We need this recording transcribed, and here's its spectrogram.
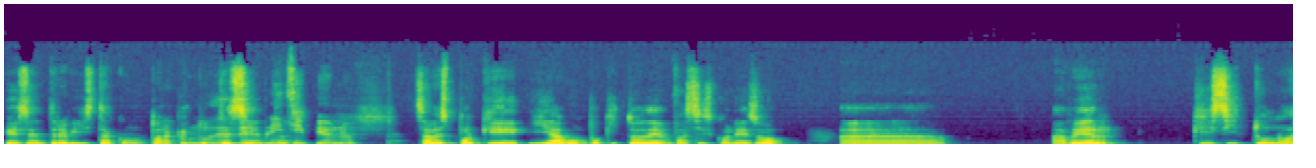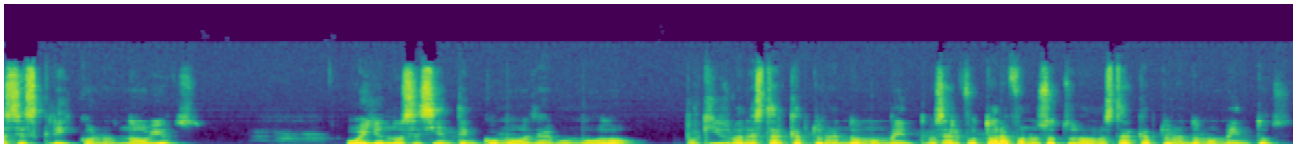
esa entrevista como para que Como tú te el sientas. principio, ¿no? ¿Sabes por qué? Y hago un poquito de énfasis con eso a, a ver que si tú no haces clic con los novios, o ellos no se sienten cómodos de algún modo, porque ellos van a estar capturando momentos, o sea, el fotógrafo, nosotros vamos a estar capturando momentos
